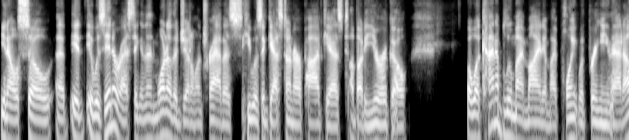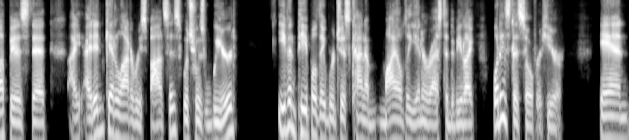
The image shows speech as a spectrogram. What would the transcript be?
You know, so uh, it, it was interesting. And then one other gentleman, Travis, he was a guest on our podcast about a year ago. But what kind of blew my mind and my point with bringing that up is that I, I didn't get a lot of responses, which was weird even people that were just kind of mildly interested to be like, what is this over here? And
